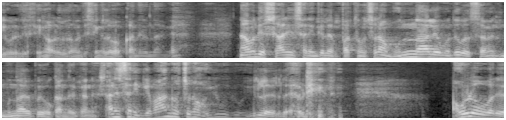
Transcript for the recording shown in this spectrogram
இவர் திசைங்க அவர்கள் வந்து சிங்கில் உட்காந்துருந்தாங்க நான் வந்து ஸ்டாலின் சார் எங்கே பார்த்தோம் சொன்னா முன்னாலே வந்து ஒரு செவன்த் முன்னாலே போய் உட்காந்துருக்காங்க ஸ்டாலின் சார் இங்கே வாங்க சொன்னோம் ஐயோ ஐயோ, இல்லை இல்லை அப்படின்னு. அவ்வளோ ஒரு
